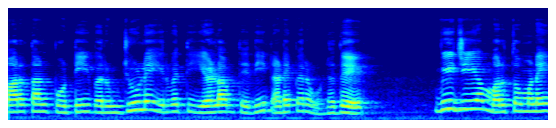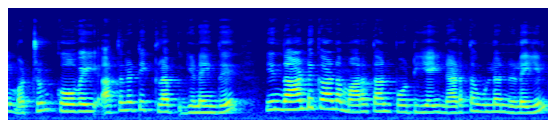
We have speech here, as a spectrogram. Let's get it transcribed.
மாரத்தான் போட்டி வரும் ஜூலை இருபத்தி ஏழாம் தேதி நடைபெறவுள்ளது. விஜிஎம் மருத்துவமனை மற்றும் கோவை அத்லெட்டிக் கிளப் இணைந்து இந்த ஆண்டுக்கான மாரத்தான் போட்டியை நடத்த உள்ள நிலையில்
